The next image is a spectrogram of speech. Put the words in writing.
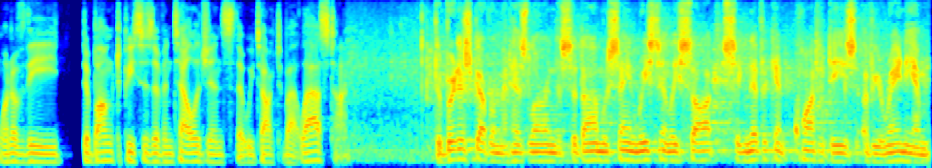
one of the debunked pieces of intelligence that we talked about last time. The British government has learned that Saddam Hussein recently sought significant quantities of uranium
